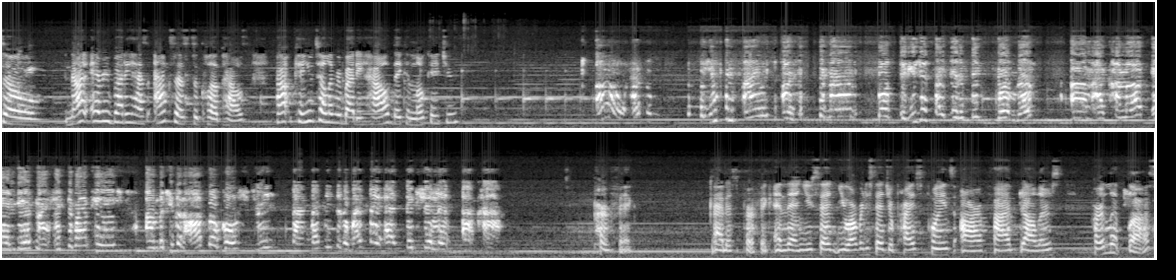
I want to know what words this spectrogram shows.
So not everybody has access to Clubhouse. How can you tell everybody how they can locate you? Oh, absolutely. So you can find me on Instagram. So if you just type in a big lift, um, I come up and there's my Instagram page. Um, but you can also go straight directly to the website at fixyourlips.com. Perfect. That is perfect. And then you said you already said your price points are five dollars per lip gloss.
